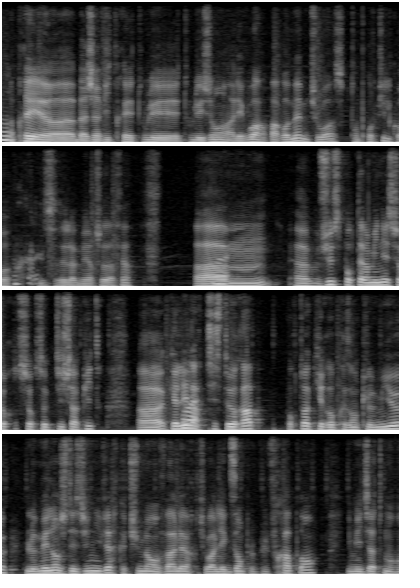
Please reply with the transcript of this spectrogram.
Mm. Après, euh, bah, j'inviterai tous les, tous les gens à aller voir par eux-mêmes, tu vois, sur ton profil, quoi. C'est la meilleure chose à faire. Euh, euh, juste pour terminer sur, sur ce petit chapitre, euh, quel est l'artiste rap pour toi qui représente le mieux le mélange des univers que tu mets en valeur Tu vois, l'exemple le plus frappant immédiatement?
